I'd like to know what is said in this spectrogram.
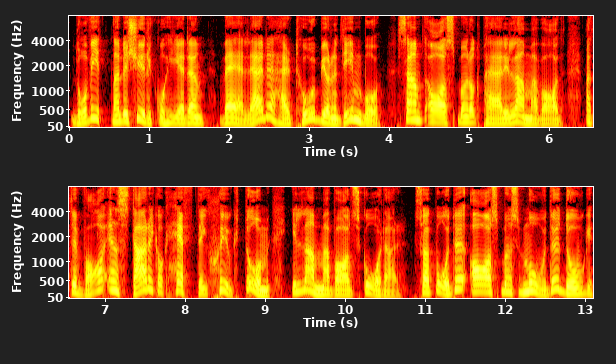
Då vittnade kyrkoherden, vällärde herr Torbjörn Dimbo, samt Asmund och Per i Lammavad att det var en stark och häftig sjukdom i Lammavads gårdar, så att både Asmunds moder dog,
